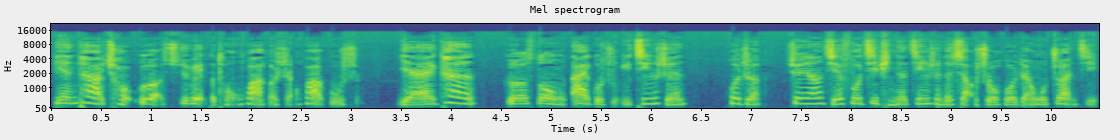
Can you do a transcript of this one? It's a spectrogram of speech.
鞭挞丑恶、虚伪的童话和神话故事，也爱看歌颂爱国主义精神或者宣扬劫富济贫的精神的小说或人物传记。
